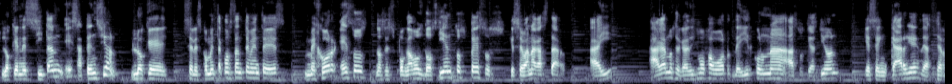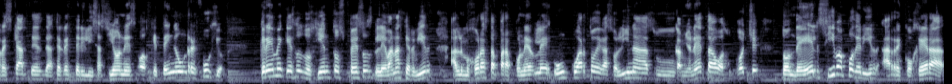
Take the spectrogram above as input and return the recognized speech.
lo que necesitan es atención. Lo que se les comenta constantemente es, mejor esos, nos supongamos, 200 pesos que se van a gastar ahí, háganos el grandísimo favor de ir con una asociación que se encargue de hacer rescates, de hacer esterilizaciones o que tenga un refugio. Créeme que esos 200 pesos le van a servir a lo mejor hasta para ponerle un cuarto de gasolina a su camioneta o a su coche, donde él sí va a poder ir a recoger a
